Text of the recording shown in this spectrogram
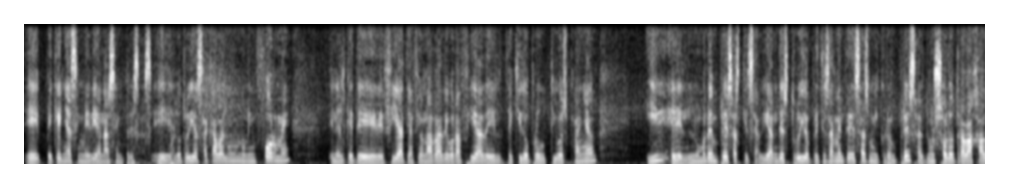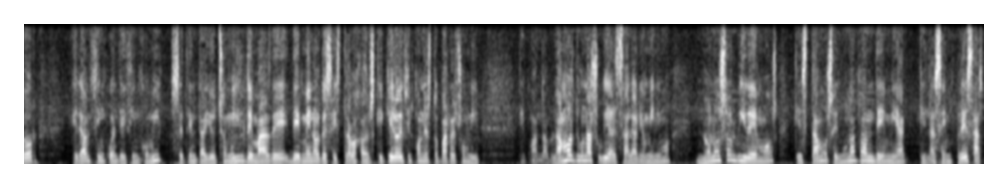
eh, pequeñas y medianas empresas. Eh, el otro día sacaba el mundo un informe en el que te decía, te hacía una radiografía del tejido productivo español y el número de empresas que se habían destruido precisamente de esas microempresas, de un solo trabajador, eran 55.000, 78.000 de, de menos de seis trabajadores. ¿Qué quiero decir con esto para resumir? que cuando hablamos de una subida del salario mínimo, no nos olvidemos que estamos en una pandemia, que las empresas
